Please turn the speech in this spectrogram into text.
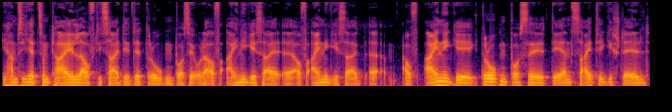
die haben sich ja zum Teil auf die Seite der Drogenbosse oder auf einige Seite, äh, auf einige Seite, äh, auf einige Drogenbosse deren Seite gestellt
